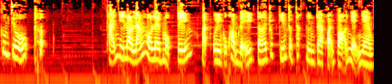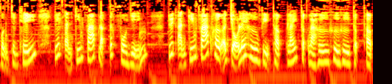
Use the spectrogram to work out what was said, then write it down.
Công chủ! Thải Nhi lo lắng hô lên một tiếng, Bạch Uyên cũng không để ý tới rút kiếm trong thắt lưng ra khỏi vỏ nhẹ nhàng vận chân khí, tuyết ảnh kiếm pháp lập tức phô diễn. Tuyết ảnh kiếm pháp hơn ở chỗ lấy hư vị thật, lấy thật là hư, hư hư thật thật,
